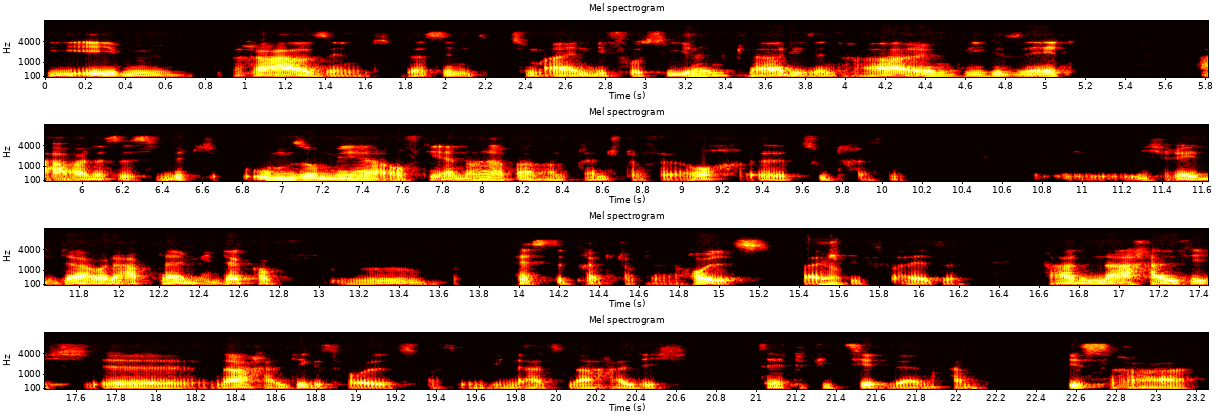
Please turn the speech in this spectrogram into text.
die eben rar sind. Das sind zum einen die fossilen, klar, die sind rar irgendwie gesät, aber das ist, wird umso mehr auf die erneuerbaren Brennstoffe auch äh, zutreffen. Ich rede da oder habe da im Hinterkopf äh, feste Brennstoffe, Holz beispielsweise. Ja. Gerade nachhaltig, äh, nachhaltiges Holz, was irgendwie als nachhaltig zertifiziert werden kann, ist rar.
